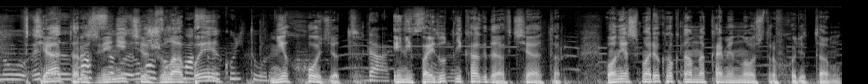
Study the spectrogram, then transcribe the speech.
Ну, В театр, массовый- извините, жлобы не ходят. Да, и не безусловно. пойдут никогда в театр. Вон я смотрю, кто к нам на Каменный остров ходит, там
